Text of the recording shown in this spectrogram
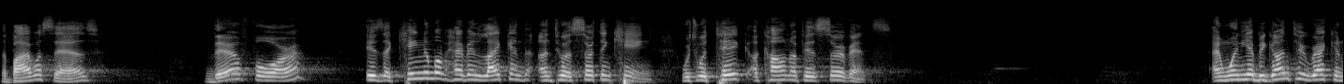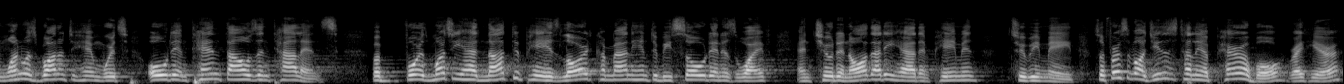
The Bible says, Therefore is the kingdom of heaven likened unto a certain king, which would take account of his servants. And when he had begun to reckon, one was brought unto him which owed him 10,000 talents. But for as much he had not to pay, his Lord commanded him to be sold and his wife and children, all that he had, and payment to be made. So, first of all, Jesus is telling a parable right here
